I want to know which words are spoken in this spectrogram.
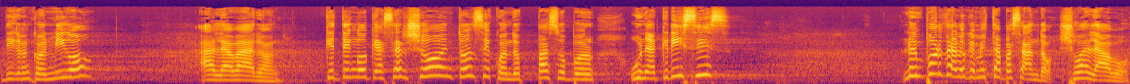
Digan conmigo, alabaron. ¿Qué tengo que hacer yo entonces cuando paso por una crisis? No importa lo que me está pasando, yo alabo.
